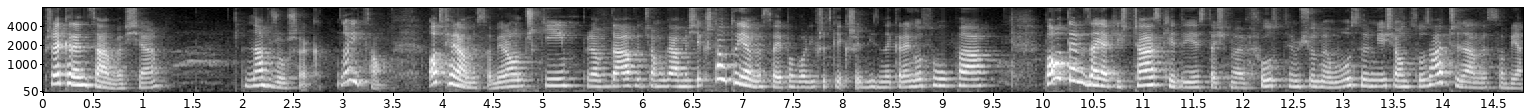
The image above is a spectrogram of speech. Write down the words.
przekręcamy się na brzuszek. No i co? Otwieramy sobie rączki, prawda? Wyciągamy się, kształtujemy sobie powoli wszystkie krzywizny kręgosłupa. Potem za jakiś czas, kiedy jesteśmy w szóstym, siódmym, ósmym miesiącu, zaczynamy sobie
